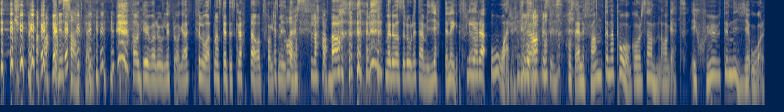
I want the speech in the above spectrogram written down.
är det sant, Kalle? oh, gud, vad rolig fråga. Förlåt, man ska inte skratta åt folks Ett myter. Asflabb. Ja, men det var så roligt det här med jättelänge. Flera ja. år. Ja, precis. Hos elefanterna pågår samlaget i sju till nio år.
